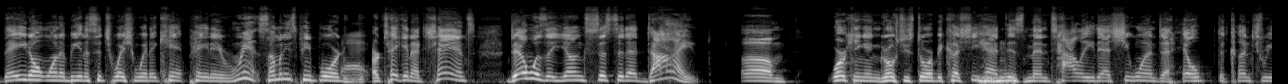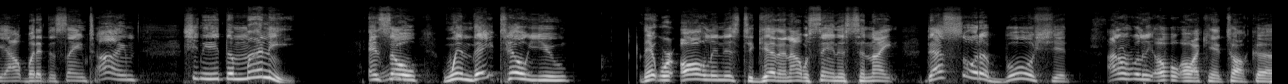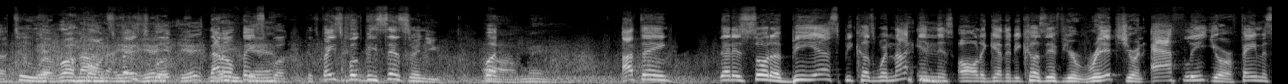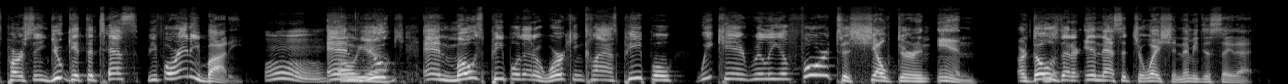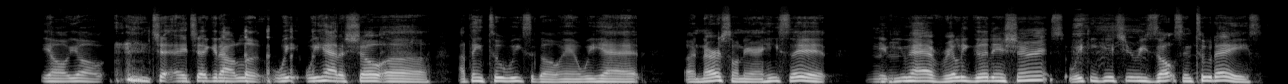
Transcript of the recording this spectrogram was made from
they don't want to be in a situation where they can't pay their rent. Some of these people are, are taking a chance. There was a young sister that died um, working in grocery store because she had mm-hmm. this mentality that she wanted to help the country out, but at the same time, she needed the money. And Ooh. so when they tell you that we're all in this together, and I was saying this tonight, that's sort of bullshit I don't really. Oh, oh, I can't talk uh, too uh, rough Nah, on nah, Facebook. yeah, yeah, not yeah, on. Facebook because Facebook be censoring you. But oh man, I think that is sort of BS because we're not in this all together. Because if you're rich, you're an athlete, you're a famous person, you get the test before anybody. Mm. And Oh, yeah. you and most people that are working class people, we can't really afford to shelter and in, or those that are in that situation. Let me just say that. yo yo, check, hey, check it out. Look, we we had a show uh I think two weeks ago, and we had a nurse on there, and he said Mm-hmm. if you have really good insurance, we can get you results in two days.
